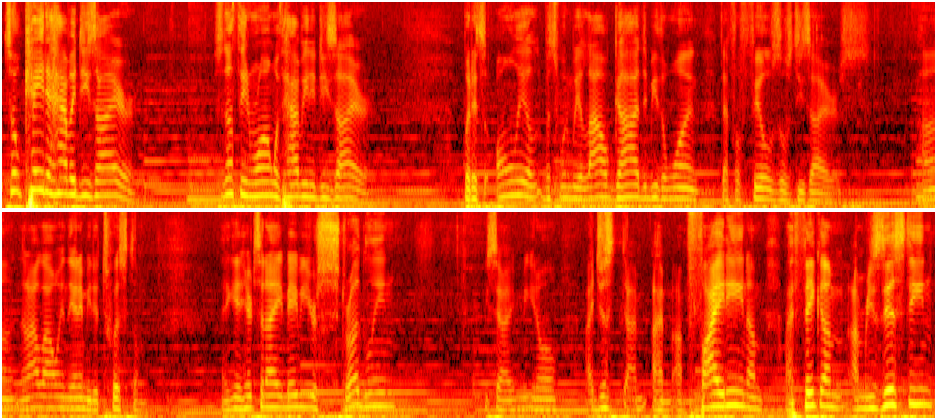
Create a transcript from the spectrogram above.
It's okay to have a desire. There's nothing wrong with having a desire. But it's only it's when we allow God to be the one that fulfills those desires. Huh? Not allowing the enemy to twist them. And again, here tonight, maybe you're struggling. You say, you know, I just, I'm, I'm, I'm fighting. I'm, I think I'm, I'm resisting,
